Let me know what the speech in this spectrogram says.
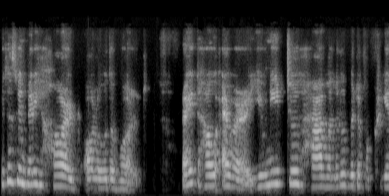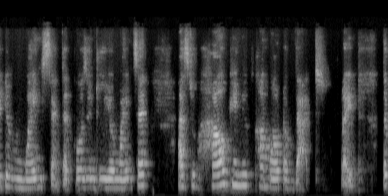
It has been very hard all over the world right? However, you need to have a little bit of a creative mindset that goes into your mindset as to how can you come out of that, right? The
